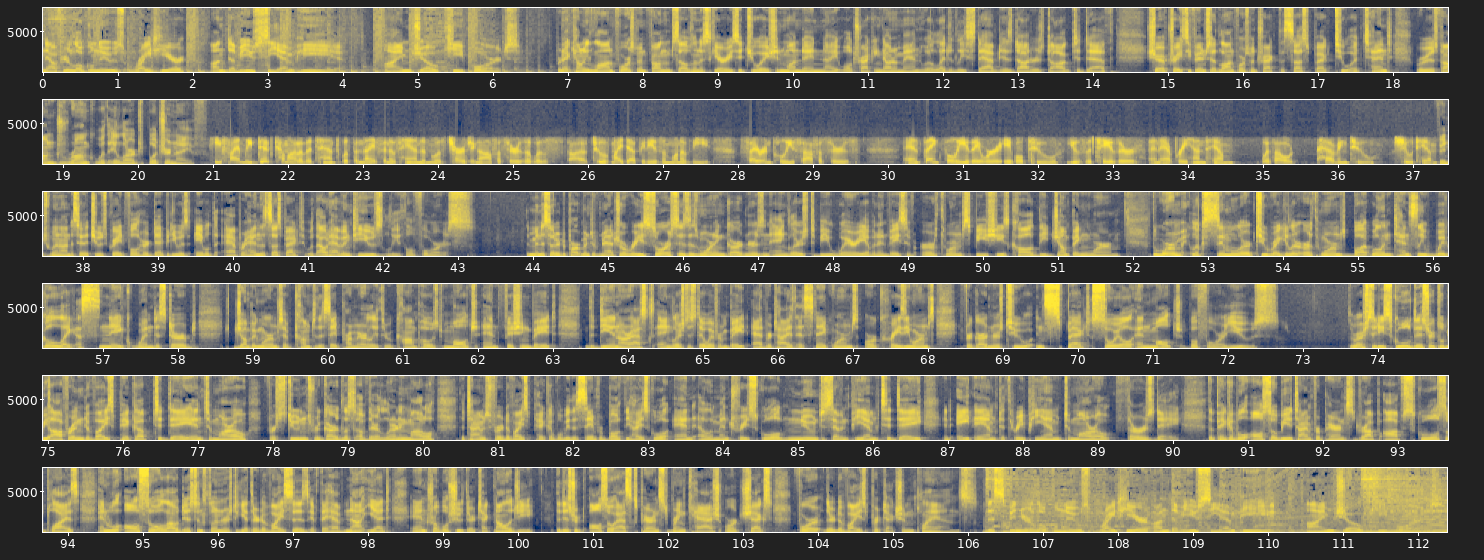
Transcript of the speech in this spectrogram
now for your local news right here on WCMP. I'm Joe Keyport. Burnett County law enforcement found themselves in a scary situation Monday night while tracking down a man who allegedly stabbed his daughter's dog to death. Sheriff Tracy Finch said law enforcement tracked the suspect to a tent where he was found drunk with a large butcher knife. He finally did come out of the tent with the knife in his hand and was charging officers. It was uh, two of my deputies and one of the Siren police officers. And thankfully, they were able to use the taser and apprehend him without having to shoot him. Finch went on to say that she was grateful her deputy was able to apprehend the suspect without having to use lethal force. The Minnesota Department of Natural Resources is warning gardeners and anglers to be wary of an invasive earthworm species called the jumping worm. The worm looks similar to regular earthworms but will intensely wiggle like a snake when disturbed. Jumping worms have come to the state primarily through compost, mulch, and fishing bait. The DNR asks anglers to stay away from bait advertised as snake worms or crazy worms for gardeners to inspect soil and mulch before use. The Rush City School District will be offering device pickup today and tomorrow for students, regardless of their learning model. The times for device pickup will be the same for both the high school and elementary school noon to 7 p.m. today and 8 a.m. to 3 p.m. tomorrow, Thursday. The pickup will also be a time for parents to drop off school supplies and will also allow distance learners to get their devices if they have not yet and troubleshoot their technology. The district also asks parents to bring cash or checks for their device protection plans. This has been your local news right here on WCMP. I'm Joe Keyport.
